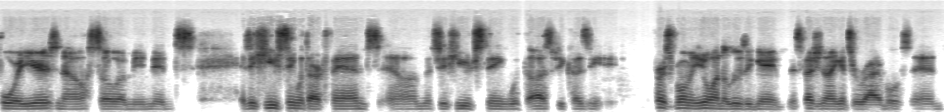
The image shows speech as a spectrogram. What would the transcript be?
four years now. So I mean it's it's a huge thing with our fans. Um, it's a huge thing with us because first of all, you don't want to lose a game, especially not against your rivals, and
